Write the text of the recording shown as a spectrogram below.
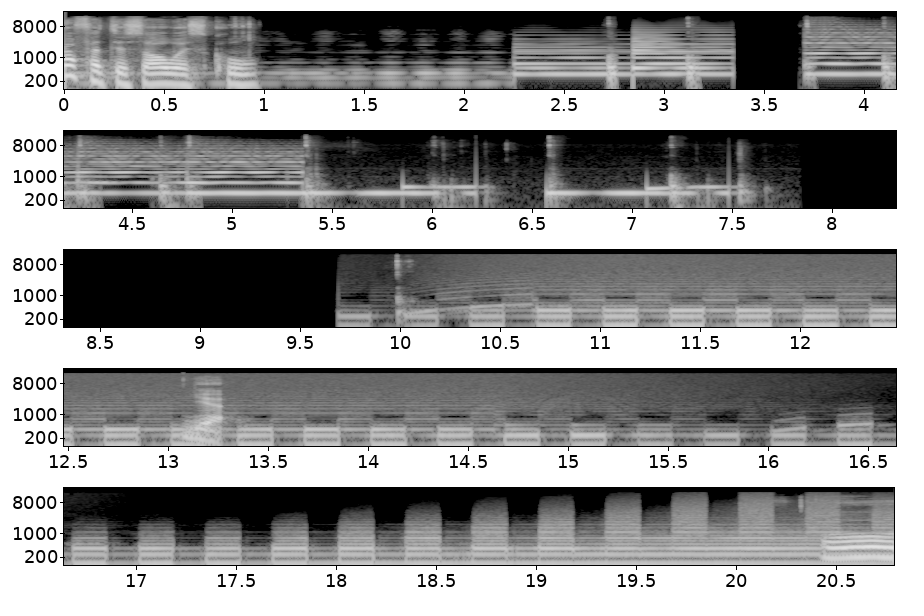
Prophet is always cool. Yeah. Oh.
